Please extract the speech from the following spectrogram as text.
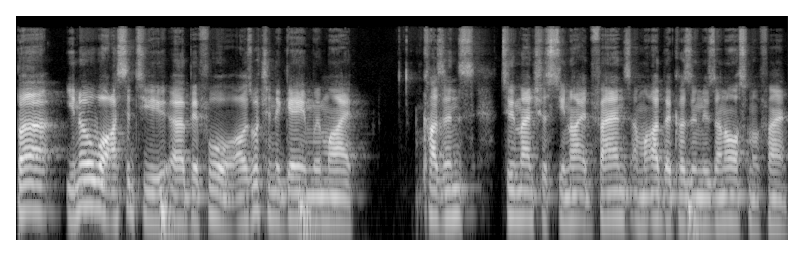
But you know what? I said to you uh, before, I was watching the game with my cousins, two Manchester United fans, and my other cousin is an Arsenal fan.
